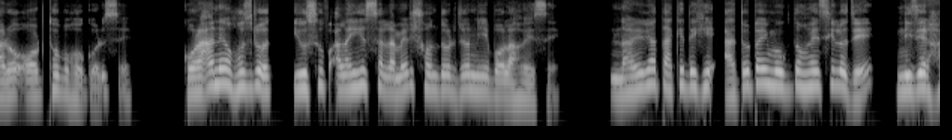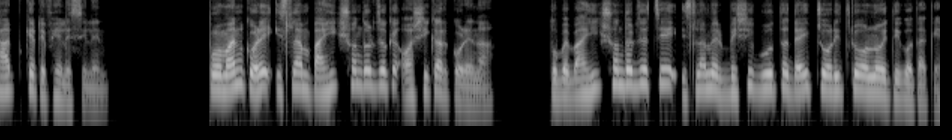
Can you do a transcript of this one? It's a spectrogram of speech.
আরও অর্থবহ করেছে। কোরআনে হজরত ইউসুফ আলাহিসাল্লামের সৌন্দর্য নিয়ে বলা হয়েছে, নারীরা তাকে দেখে এতটাই মুগ্ধ হয়েছিল যে নিজের হাত কেটে ফেলেছিলেন। প্রমাণ করে ইসলাম বাহিক সৌন্দর্যকে অস্বীকার করে না। তবে বাহিক সৌন্দর্যের চেয়ে ইসলামের বেশি গুরুত্ব দেয় চরিত্র ও নৈতিকতাকে।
